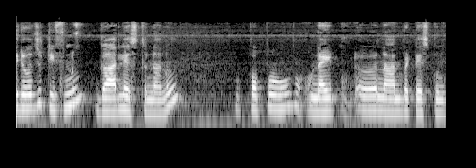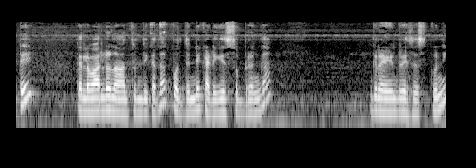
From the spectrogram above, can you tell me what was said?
ఈరోజు టిఫిన్ గారెలేస్తున్నాను పప్పు నైట్ నానబెట్టేసుకుంటే తెల్లవారులో నానుతుంది కదా పొద్దున్నే కడిగేసి శుభ్రంగా గ్రైండర్ వేసేసుకొని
